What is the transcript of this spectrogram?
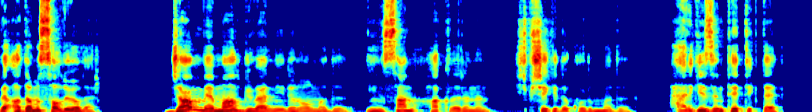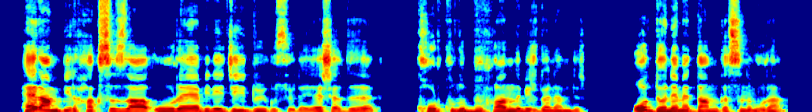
ve adamı salıyorlar can ve mal güvenliğinin olmadığı, insan haklarının hiçbir şekilde korunmadığı, herkesin tetikte, her an bir haksızlığa uğrayabileceği duygusuyla yaşadığı korkulu, buhranlı bir dönemdir. O döneme damgasını vuran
